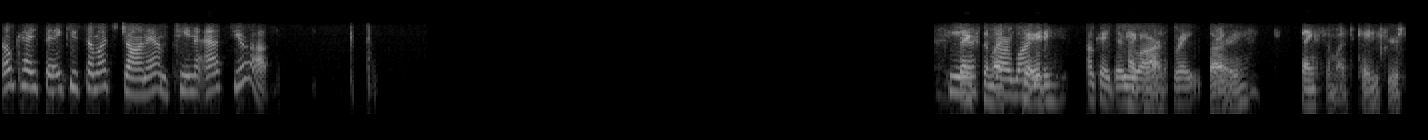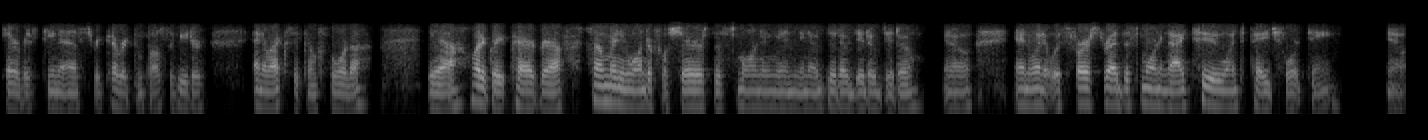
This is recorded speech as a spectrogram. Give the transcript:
Okay, thank you so much, John M. Tina S., you're up. Tina, Thanks so much, one. Katie. Okay, there you are. Great. Sorry. Thanks so much, Katie, for your service. Tina S., recovered compulsive eater, anorexic in Florida. Yeah, what a great paragraph. So many wonderful shares this morning, and you know, ditto, ditto, ditto. You know, and when it was first read this morning, I too went to page 14. You know,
